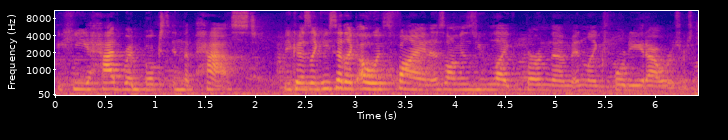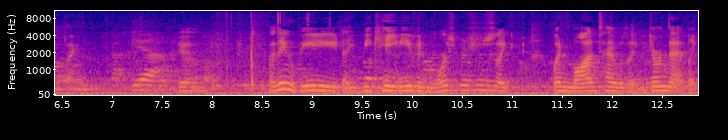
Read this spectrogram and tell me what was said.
he had read books in the past because like he said like oh it's fine as long as you like burn them in like 48 hours or something. Yeah. yeah. I think Beatty, like, became even more suspicious, like, when Montag was, like, during that, like,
